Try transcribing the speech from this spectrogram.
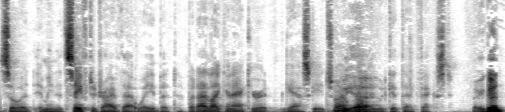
So, it, I mean, it's safe to drive that way, but, but I like an accurate gas gauge. So oh, I yeah. probably would get that fixed. Very good.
